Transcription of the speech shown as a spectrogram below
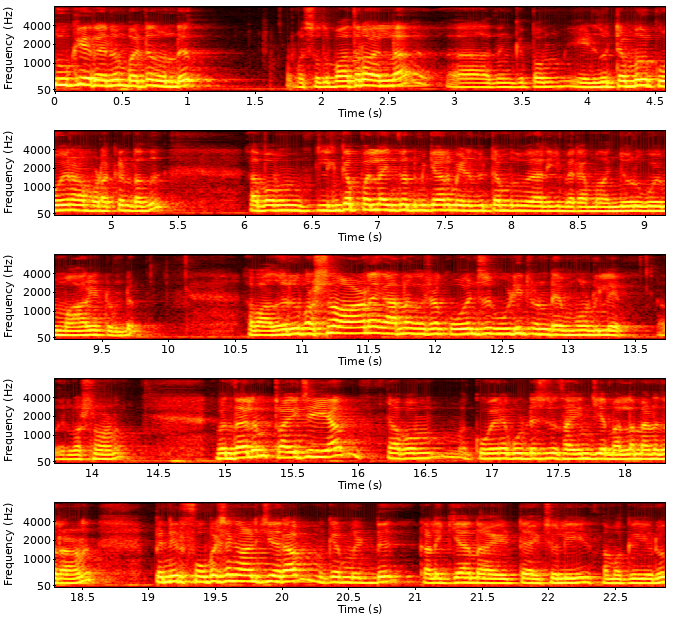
തൂക്കി എറിയാനും പറ്റുന്നുണ്ട്. പക്ഷെ അത് മാത്രമല്ല നിങ്ങൾക്കിപ്പം എഴുന്നൂറ്റമ്പത് കോയിനാണ് മുടക്കേണ്ടത്. അപ്പം ലിങ്കപ്പ് എല്ലാം ഇന്നത്തെ മിക്കവാറും എഴുന്നൂറ്റമ്പത് കോയിനായിരിക്കും വരാം അഞ്ഞൂറ് കോയിൻ മാറിയിട്ടുണ്ട്. അപ്പോൾ അതൊരു പ്രശ്നമാണ്. കാരണം പക്ഷേ കോയിൻസ് കൂടിയിട്ടുണ്ട് എമൗണ്ടിൽ അതൊരു പ്രശ്നമാണ്. അപ്പോൾ എന്തായാലും ട്രൈ ചെയ്യാം. അപ്പം കോയിനെ കൂട്ടിച്ച് സൈൻ ചെയ്യാം. നല്ല മാനേജറാണ് പിന്നെ ഒരു ഫോർമേഷൻ കാണിച്ചു തരാം. നമുക്ക് മിഡ് കളിക്കാനായിട്ട് ആക്ച്വലി നമുക്ക് ഈ ഒരു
